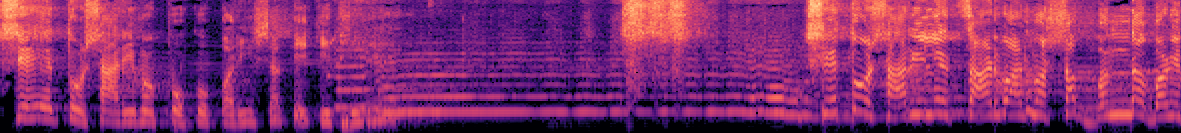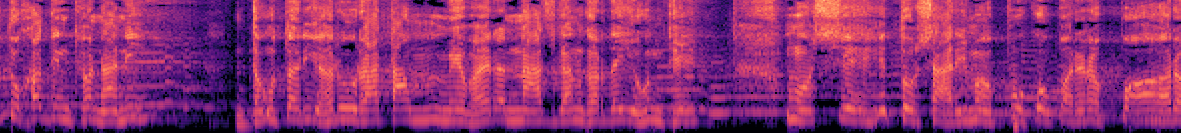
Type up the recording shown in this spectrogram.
सेतो सारीमा पोको परिसकेकी थिएँ। सेतो सारीले चाडबाडमा सबभन्दा बढी दुःख दिन्थ्यो नानी। दौतरीहरू राताम्य भएर नाचगान गर्दै हुन्थे। म सेतो सारीमा पोको परेर पर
